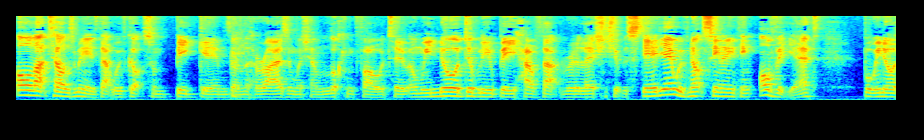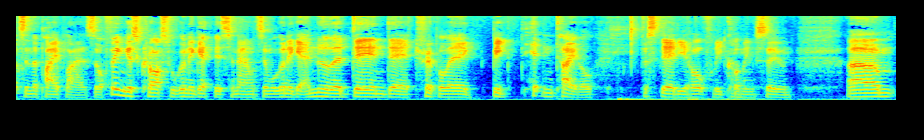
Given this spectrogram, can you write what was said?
all that tells me is that we've got some big games on the horizon, which I'm looking forward to. And we know WB have that relationship with Stadia. We've not seen anything of it yet, but we know it's in the pipeline. So fingers crossed, we're going to get this announced, and we're going to get another day and day AAA big hitting title for Stadia, hopefully coming soon. Um,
